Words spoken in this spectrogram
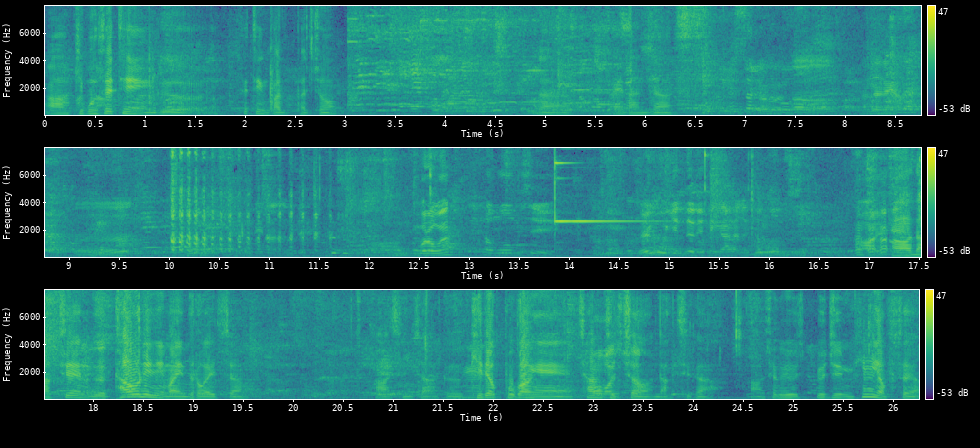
아 기본 세팅 그 세팅 받, 받죠 자 사이다 한잔 여러분, 한잔해요. 뭐라고요? 형음식. 외국인들이 생각하는 형음식. 아 낙지에는 그 타우린이 많이 들어가 있죠. 아 진짜. 그 기력 보강에 참 어, 좋죠 낙지가. 아 제가 요, 요즘 힘이 없어요.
